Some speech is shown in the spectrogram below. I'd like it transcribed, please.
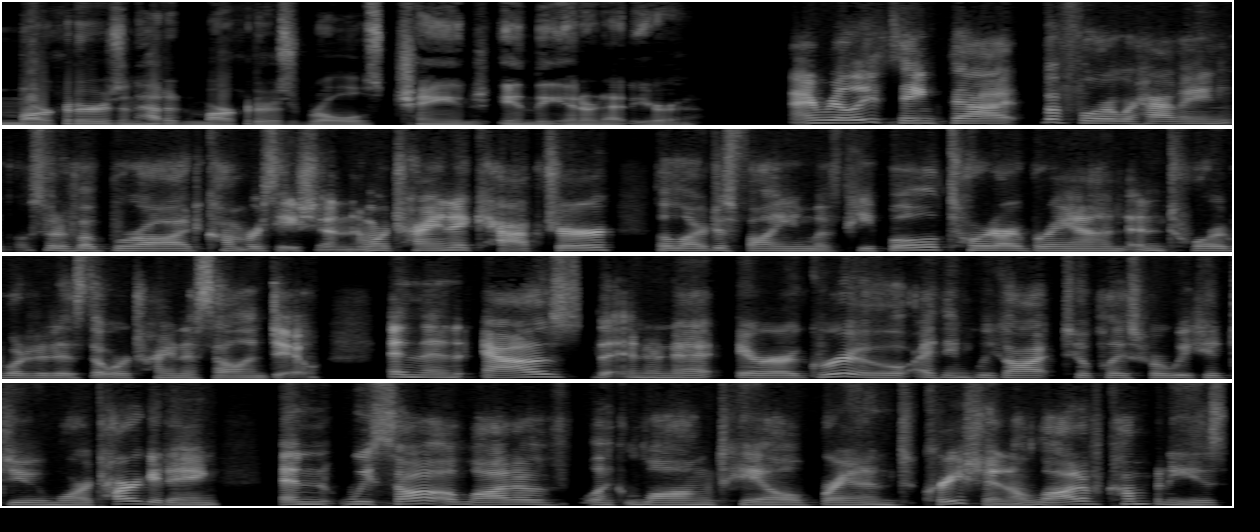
marketers and how did marketers' roles change in the internet era? I really think that before we're having sort of a broad conversation and we're trying to capture the largest volume of people toward our brand and toward what it is that we're trying to sell and do. And then as the internet era grew, I think we got to a place where we could do more targeting. And we saw a lot of like long tail brand creation. A lot of companies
